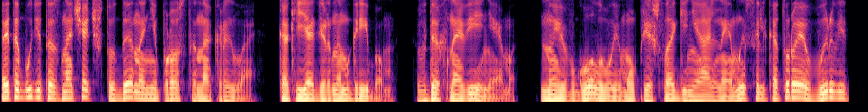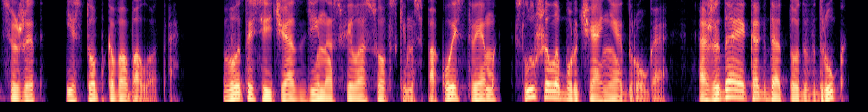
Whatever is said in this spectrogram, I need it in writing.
Это будет означать, что Дэна не просто накрыло, как ядерным грибом, вдохновением, но и в голову ему пришла гениальная мысль, которая вырвет сюжет из топкого болота. Вот и сейчас Дина с философским спокойствием слушала бурчание друга, ожидая, когда тот вдруг,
